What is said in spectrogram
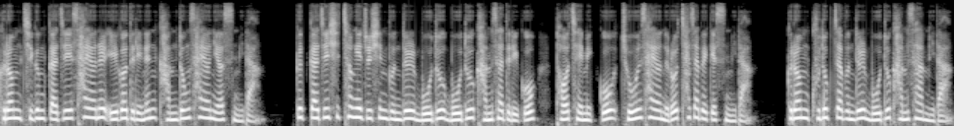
그럼 지금까지 사연을 읽어드리는 감동 사연이었습니다. 끝까지 시청해주신 분들 모두 모두 감사드리고 더 재밌고 좋은 사연으로 찾아뵙겠습니다. 그럼 구독자분들 모두 감사합니다.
